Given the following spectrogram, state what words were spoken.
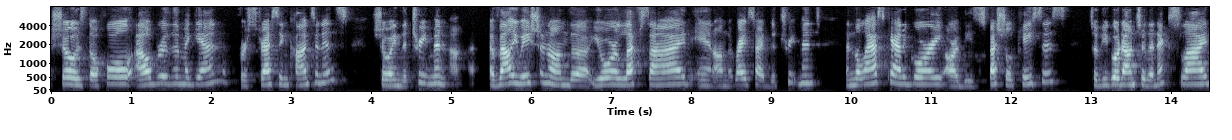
shows the whole algorithm again for stress incontinence, showing the treatment uh, evaluation on the your left side and on the right side the treatment. And the last category are these special cases. So if you go down to the next slide,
